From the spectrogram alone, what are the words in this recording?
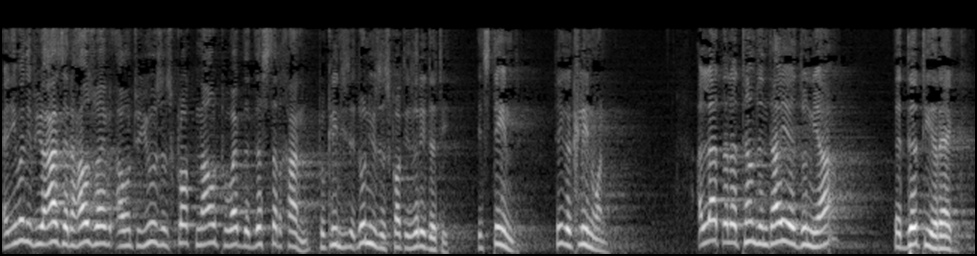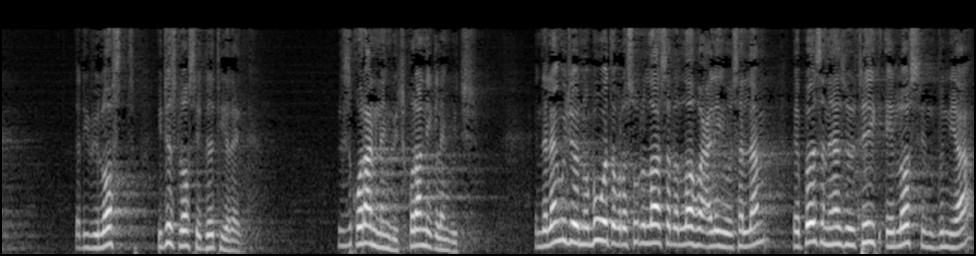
And even if you ask that housewife, I want to use this cloth now to wipe the dastar khan, to clean, she said, don't use this cloth, it's very dirty. It's stained. Take a clean one. Allah Ta'ala terms entire dunya the dirty rag. That if you lost, you just lost a dirty rag. This is Quran language, Quranic language. In the language of Nubuwwat of Rasulullah sallallahu alayhi wasallam, a person has to take a loss in dunya.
